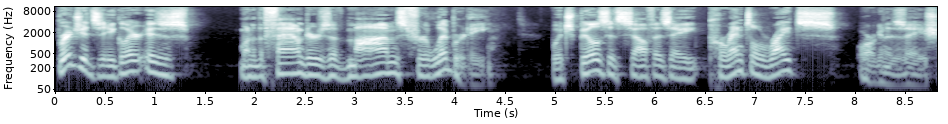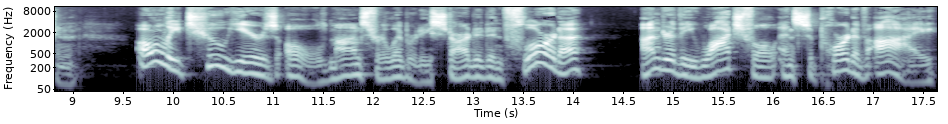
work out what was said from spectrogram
Bridget Ziegler, is one of the founders of Moms for Liberty, which bills itself as a parental rights organization. Only two years old, Moms for Liberty started in Florida under the watchful and supportive eye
